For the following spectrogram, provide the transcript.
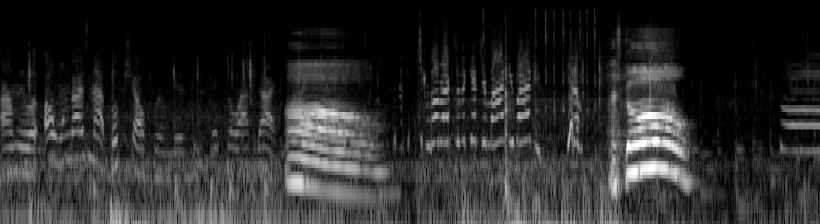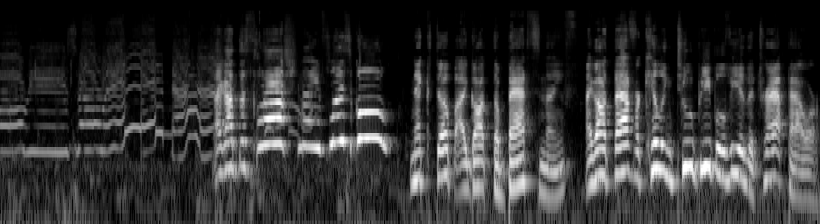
I only look. Oh, one guy's in that bookshelf room, dude. It's the last guy. Oh. Kitchen, go back to the kitchen. Behind you, behind you. Get him. Let's go. Colbe's the winner. I got the slash knife. Let's go. Next up, I got the bat's knife. I got that for killing two people via the trap power.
